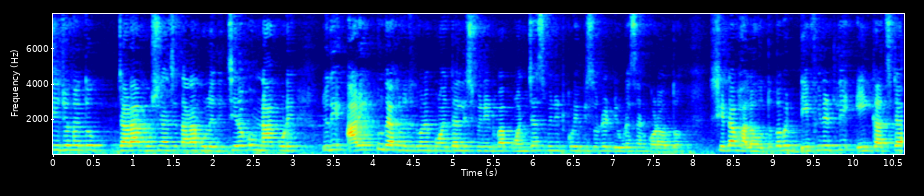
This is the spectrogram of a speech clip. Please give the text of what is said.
সেই জন্য হয়তো যারা বসে আছে তারা বলে দিচ্ছে, এরকম না করে যদি আরেকটু দেখানো যেত মানে পঁয়তাল্লিশ মিনিট বা পঞ্চাশ মিনিট করে এপিসোডের ডিউরেশান করা হতো, সেটা ভালো হতো। তবে ডেফিনেটলি এই কাজটা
